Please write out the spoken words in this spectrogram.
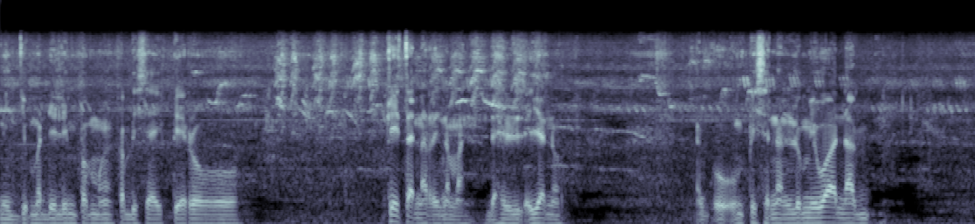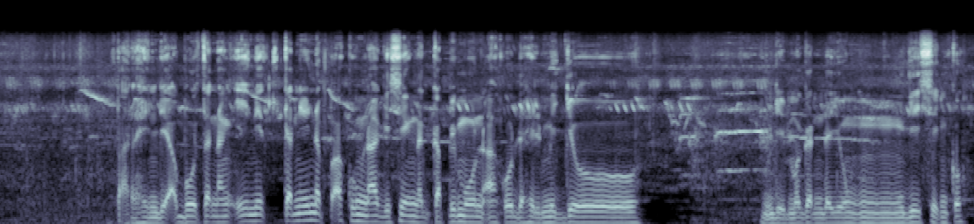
Medyo madilim pa mga kabisay pero kita na rin naman. Dahil yan o nag-uumpisa ng lumiwanag. Para hindi abutan ng init. Kanina pa akong nagising nagkape muna ako dahil medyo hindi maganda yung gising ko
